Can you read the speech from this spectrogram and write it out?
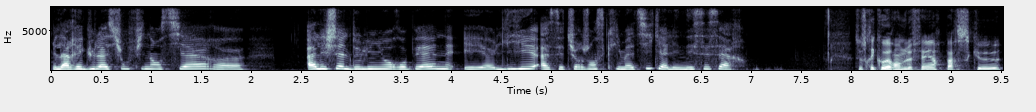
la régulation financière, à l'échelle de l'Union européenne euh, liée à cette urgence climatique, elle est nécessaire. Ce serait cohérent de le faire parce que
